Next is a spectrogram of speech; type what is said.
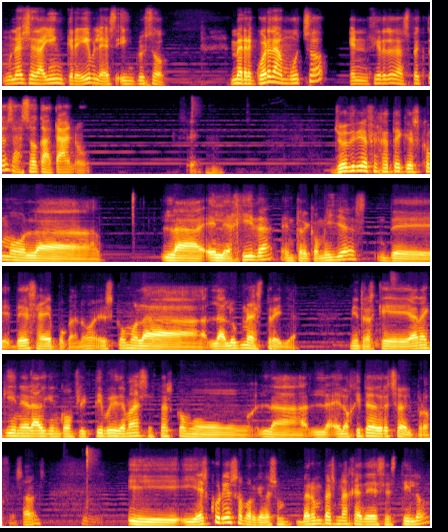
una Jedi increíble. es- Incluso me recuerda mucho, en ciertos aspectos, a Ahsoka Tano. Yo diría, fíjate, que es como la, la elegida, entre comillas, de, de esa época, ¿no? Es como la, la alumna estrella. Mientras que Anakin era alguien conflictivo y demás, esta es como la- el ojito de derecho del profe, ¿sabes? Y, y es curioso porque ves un- ver un personaje de ese estilo,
